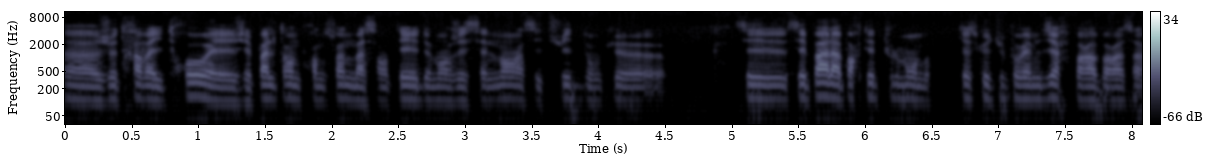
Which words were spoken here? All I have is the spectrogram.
Euh, je travaille trop et j'ai pas le temps de prendre soin de ma santé, de manger sainement, ainsi de suite. Donc c'est pas à la portée de tout le monde. Qu'est-ce que tu pourrais me dire par rapport à ça?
